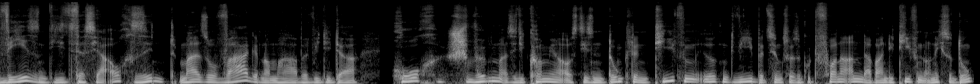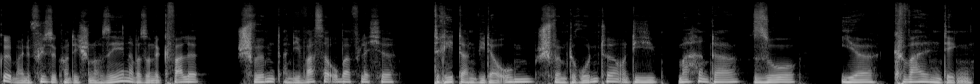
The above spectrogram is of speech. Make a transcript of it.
Wesen, die das ja auch sind, mal so wahrgenommen habe, wie die da hoch schwimmen. Also die kommen ja aus diesen dunklen Tiefen irgendwie, beziehungsweise gut vorne an, da waren die Tiefen noch nicht so dunkel, meine Füße konnte ich schon noch sehen, aber so eine Qualle schwimmt an die Wasseroberfläche, dreht dann wieder um, schwimmt runter und die machen da so ihr Quallending.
